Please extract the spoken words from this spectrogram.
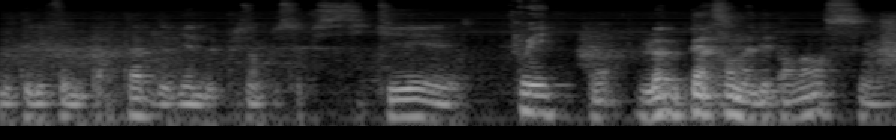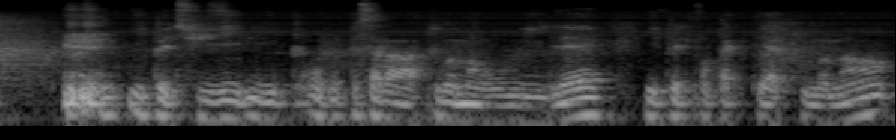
nos, téléphones portables deviennent de plus en plus sophistiqués. Oui. L'homme perd son indépendance euh, il peut être suivi, on peut savoir à tout moment où il est, il peut être contacté à tout moment,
